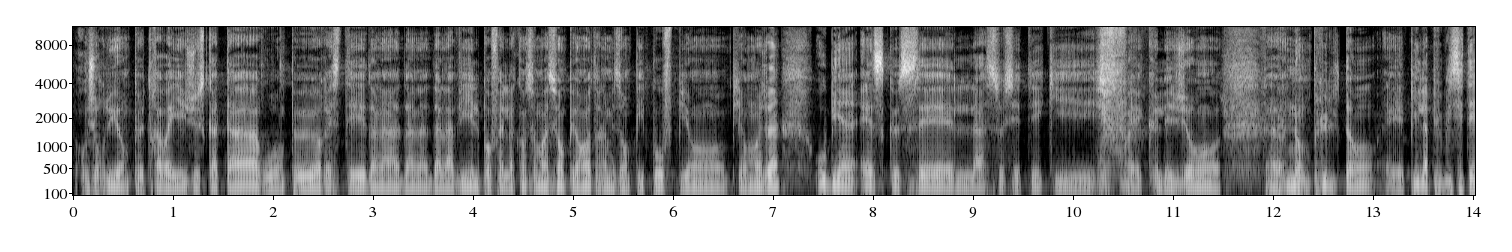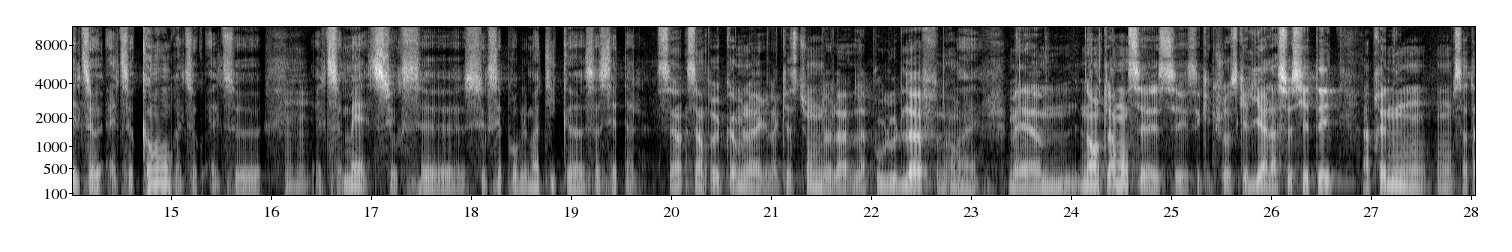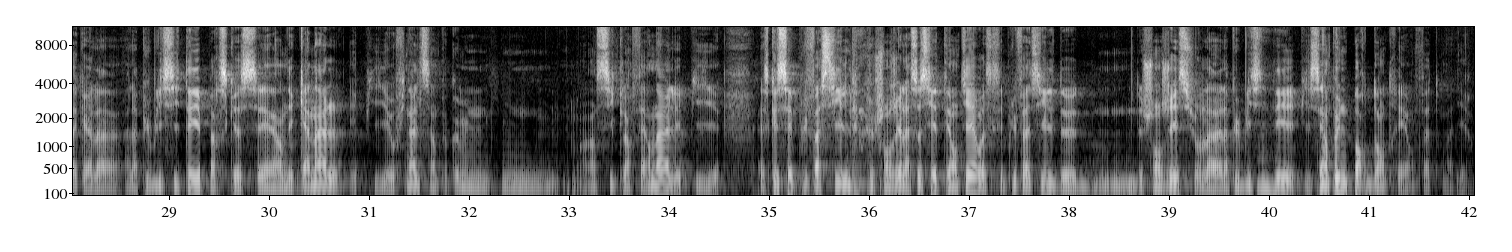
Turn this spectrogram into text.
Aujourd'hui, on peut travailler jusqu'à tard ou on peut rester dans la, dans, la, dans la, ville pour faire de la consommation, puis on rentre à la maison, puis pouf, puis on, puis on mange un. Ou bien est-ce que c'est la société qui fait que les gens euh, n'ont plus le temps? Et puis la publicité, elle se, elle se cambre, elle se, elle se, mm -hmm. elle se met sur, ce, sur ces problématiques euh, sociétales. C'est un, peu comme la, la, question de la, la poule ou de l'œuf. Ouais. Mais euh, non, clairement, c'est quelque chose qui est lié à la société. Après, nous, on, on s'attaque à, à la, publicité parce que c'est un des canaux. Et puis, au final, c'est un peu comme une, une, un cycle infernal. Et puis, est-ce que c'est plus facile de changer la société entière ou est-ce que c'est plus facile de, de, changer sur la, la publicité? Mmh. Et puis, c'est un peu une porte d'entrée, en fait, on va dire.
